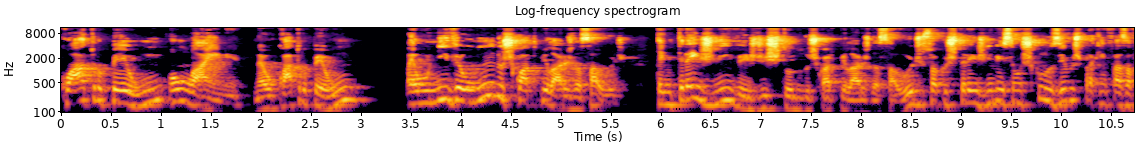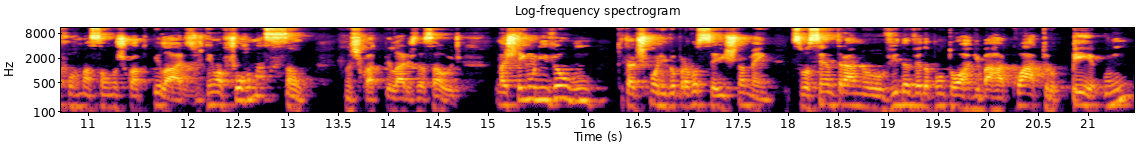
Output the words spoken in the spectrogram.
4P1 Online. Né? O 4P1 é o nível 1 dos quatro pilares da saúde. Tem três níveis de estudo dos quatro pilares da saúde, só que os três níveis são exclusivos para quem faz a formação nos quatro pilares. A gente tem uma formação nos quatro pilares da saúde mas tem um nível 1 que está disponível para vocês também. Se você entrar no vidaveda.org barra 4P1,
